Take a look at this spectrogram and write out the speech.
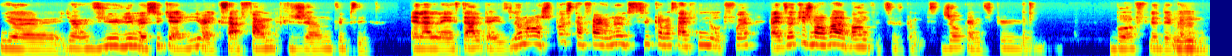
il y a, il y a un vieux, vieux monsieur qui arrive avec sa femme plus jeune, tu sais, elle, elle l'installe, puis elle dit Là, mange pas cette affaire-là, tu sais comment ça a fini l'autre fois. elle dit Ok, je m'en vais à la banque. C'est comme une petite joke un petit peu bof, là, de comme mhm.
